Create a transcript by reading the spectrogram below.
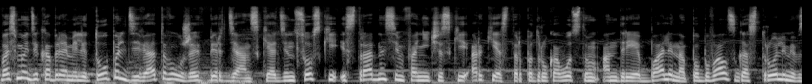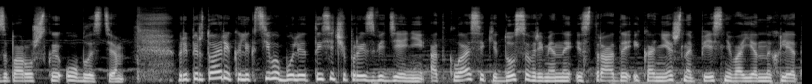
8 декабря Мелитополь, 9 уже в Бердянске. Одинцовский эстрадно-симфонический оркестр под руководством Андрея Балина побывал с гастролями в Запорожской области. В репертуаре коллектива более тысячи произведений, от классики до современной эстрады и, конечно, песни военных лет.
